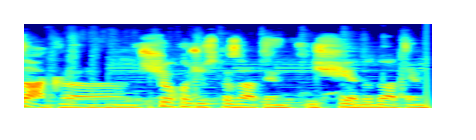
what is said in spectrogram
так, е, що хочу сказати і ще додати.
